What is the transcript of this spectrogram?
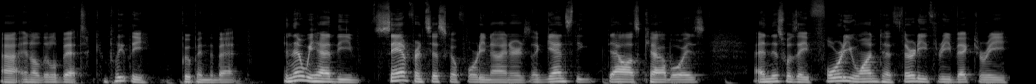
uh, in a little bit completely pooping the bed. And then we had the San Francisco 49ers against the Dallas Cowboys. And this was a 41 to 33 victory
